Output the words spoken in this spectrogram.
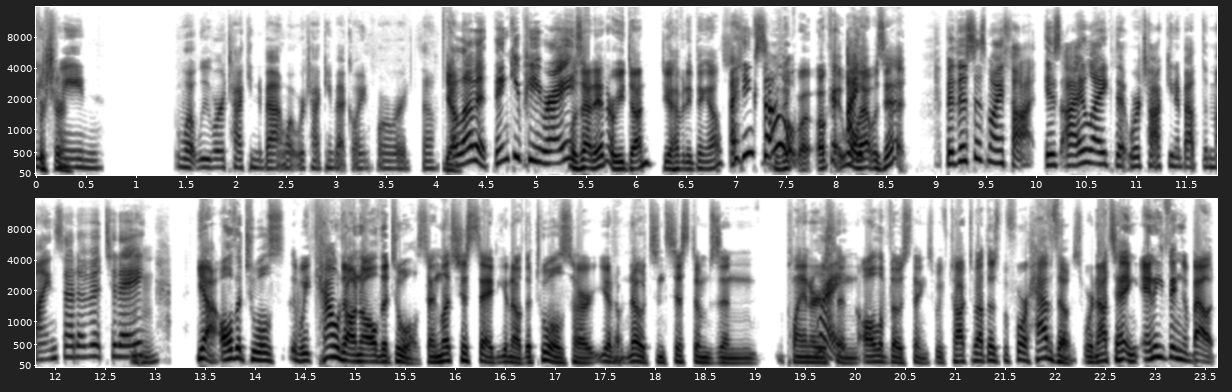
for sure. between what we were talking about and what we're talking about going forward so Yeah. i love it thank you Pete Wright Was that it? Are we done? Do you have anything else? i think so think- okay, well, I- that was it. but this is my thought is i like that we're talking about the mindset of it today Mhm. Yeah, all the tools, we count on all the tools. And let's just say, you know, the tools are, you know, notes and systems and planners Right. and all of those things. We've talked about those before. Have those. We're not saying anything about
